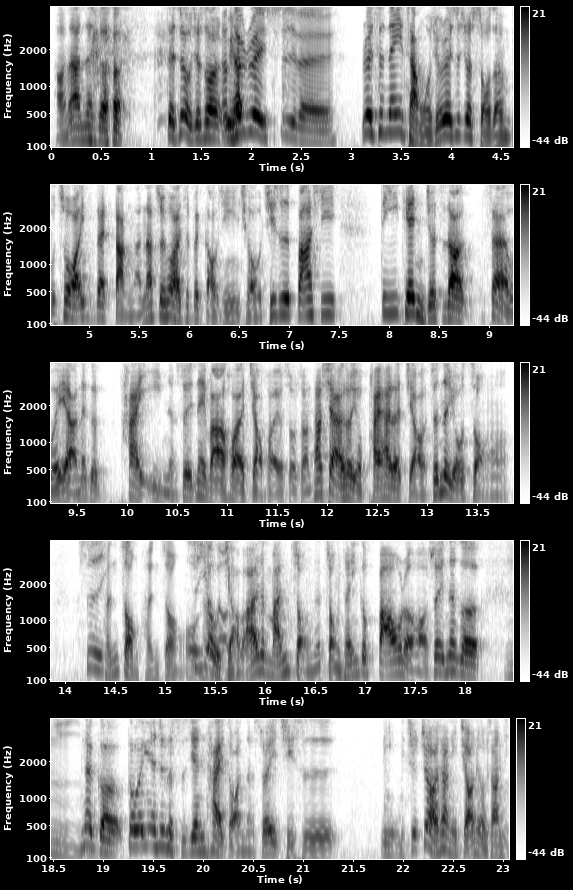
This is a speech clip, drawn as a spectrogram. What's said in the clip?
好，那那个 对，所以我就说那对瑞士嘞？瑞士那一场，我觉得瑞士就守得很不错啊，一直在挡啊，那最后还是被搞进一球。其实巴西第一天你就知道塞尔维亚那个太硬了，所以内马尔后来脚踝有受伤，他下来的时候有拍他的脚，真的有肿哦，是很肿很肿，我是右脚吧，还是蛮肿的，肿成一个包了哈。所以那个嗯，那个各位，因为这个时间太短了，所以其实你你就就好像你脚扭伤，你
